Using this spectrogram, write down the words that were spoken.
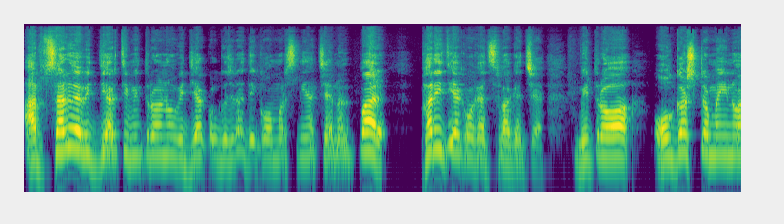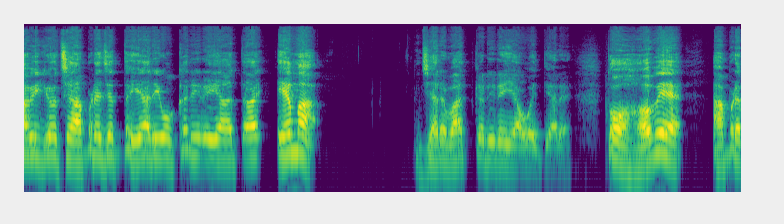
આપ સર્વે વિદ્યાર્થી મિત્રોનું વિદ્યાકુલ ગુજરાતી કોમર્સની આ ચેનલ પર ફરીથી એક વખત સ્વાગત છે. મિત્રો, ઓગસ્ટ મહિનો આવી ગયો છે. આપણે જે તૈયારીઓ કરી રહ્યા હતા, એમાં જ્યારે વાત કરી રહ્યા હોય ત્યારે. તો હવે આપણે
